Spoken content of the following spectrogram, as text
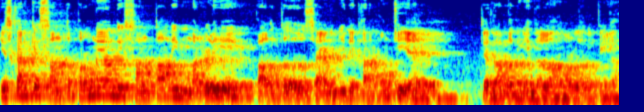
ਇਸ ਕਰਕੇ ਸੰਤ ਪ੍ਰਾਹੁਣਿਆਂ ਦੀ ਸੰਤਾਂ ਦੀ ਮੰਡਲੀ ਭਗਤ ਸੈਣ ਜੀ ਦੇ ਘਰ ਪਹੁੰਚੀ ਹੈ ਤੇ ਰੱਬ ਦੀਆਂ ਗੱਲਾਂ ਹੋਣ ਲੱਗ ਪਈਆਂ।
